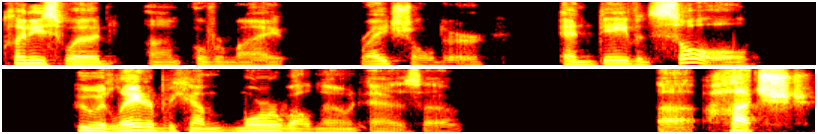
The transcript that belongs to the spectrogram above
Clint Eastwood um, over my right shoulder and David Soul, who would later become more well known as uh, uh, Hutch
